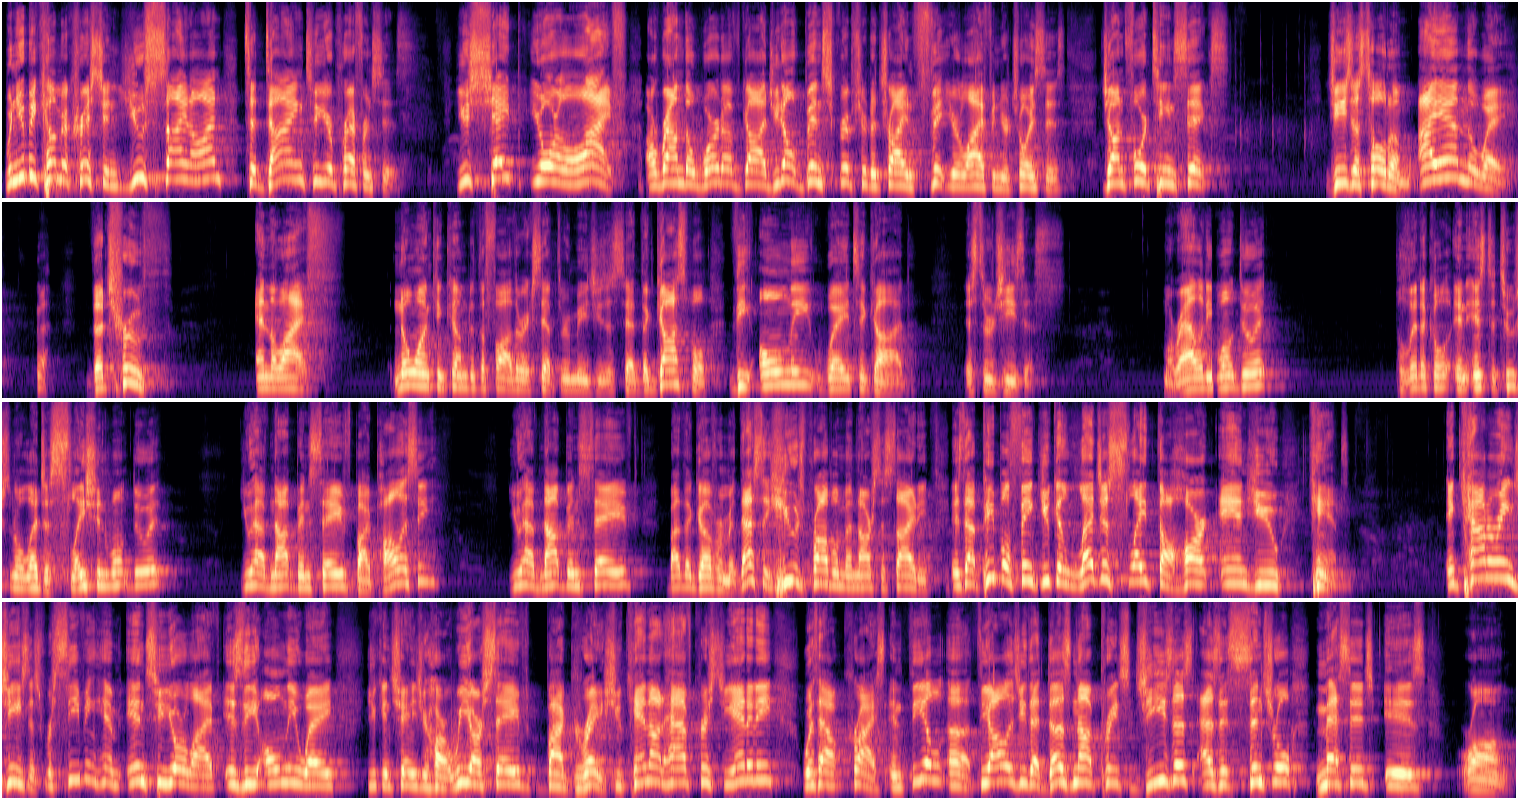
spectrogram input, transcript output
When you become a Christian, you sign on to dying to your preferences. You shape your life around the Word of God. You don't bend Scripture to try and fit your life and your choices. John 14, 6, Jesus told him, I am the way, the truth, and the life. No one can come to the Father except through me, Jesus said. The gospel, the only way to God is through Jesus. Morality won't do it. Political and institutional legislation won't do it. You have not been saved by policy. You have not been saved by the government. That's a huge problem in our society is that people think you can legislate the heart and you can't. Encountering Jesus, receiving him into your life is the only way you can change your heart. We are saved by grace. You cannot have Christianity without Christ. And the, uh, theology that does not preach Jesus as its central message is wrong.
